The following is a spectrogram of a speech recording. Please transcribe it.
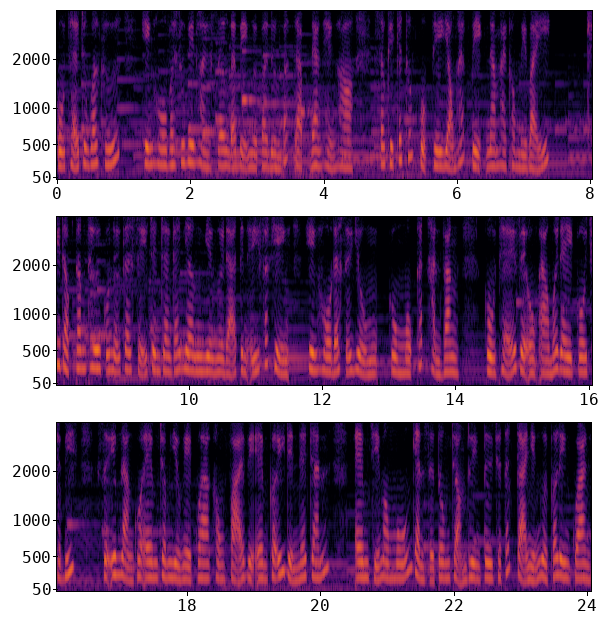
Cụ thể trong quá khứ, Hiền Hồ và Subin Hoàng Sơn đã bị người qua đường bắt gặp đang hẹn hò sau khi kết thúc cuộc thi giọng hát Việt năm 2017. Khi đọc tâm thư của nữ ca sĩ trên trang cá nhân, nhiều người đã tình ý phát hiện Hiền Hồ đã sử dụng cùng một cách hành văn. Cụ thể về ồn ào mới đây, cô cho biết sự im lặng của em trong nhiều ngày qua không phải vì em có ý định né tránh. Em chỉ mong muốn dành sự tôn trọng riêng tư cho tất cả những người có liên quan.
